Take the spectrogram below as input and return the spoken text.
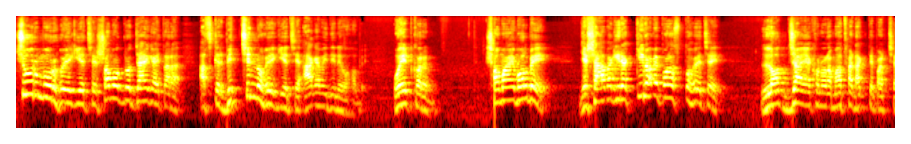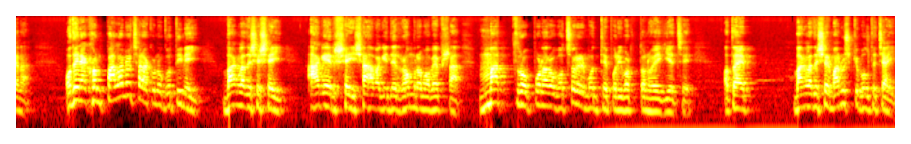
চুরমুর হয়ে গিয়েছে, সমগ্র জায়গায় তারা আজকের বিচ্ছিন্ন হয়ে গিয়েছে, আগামী দিনেও হবে। ওয়েট করেন। সময় বলবে যে শাহবাগীরা কীভাবে পরাস্ত হয়েছে। লজ্জায় এখন ওরা মাথা ঢাকতে পারছে না। ওদের এখন পালানো ছাড়া কোনো গতি নেই। বাংলাদেশে সেই আগের সেই শাহবাগীদের রমরমা ব্যবসা মাত্র পনেরো বছরের মধ্যে পরিবর্তন হয়ে গিয়েছে। অতএব বাংলাদেশের মানুষকে বলতে চাই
